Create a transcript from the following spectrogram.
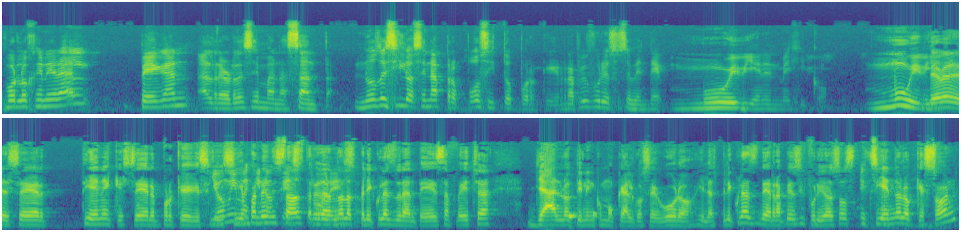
Por lo general pegan alrededor de Semana Santa. No sé si lo hacen a propósito porque Rápido y Furioso se vende muy bien en México. Muy bien. Debe de ser, tiene que ser, porque si Yo siempre han estado estrenando las películas durante esa fecha, ya lo tienen como que algo seguro. Y las películas de Rápidos y Furiosos, Exacto. siendo lo que son,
